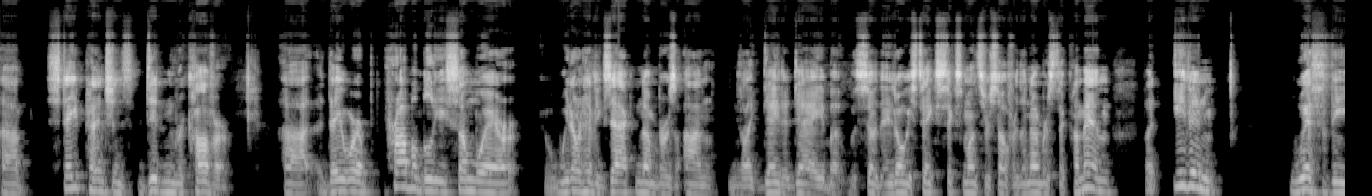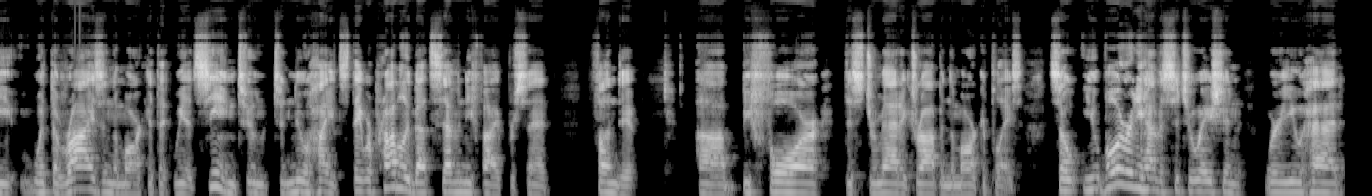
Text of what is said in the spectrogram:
uh, state pensions didn't recover. Uh, they were probably somewhere, we don't have exact numbers on like day to day, but so it always takes six months or so for the numbers to come in. But even with the with the rise in the market that we had seen to to new heights, they were probably about 75% funded uh, before this dramatic drop in the marketplace. So you've already have a situation where you had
